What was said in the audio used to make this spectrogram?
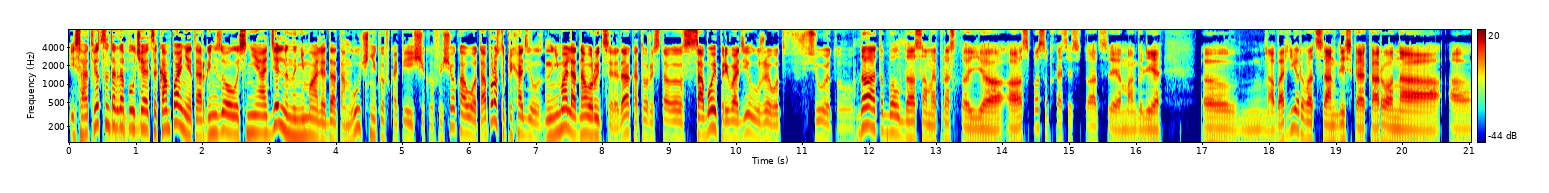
и, соответственно, тогда, получается, компания это организовывалась не отдельно нанимали, да, там, лучников, копейщиков, еще кого-то, а просто приходил, нанимали одного рыцаря, да, который с собой приводил уже вот всю эту... Да, это был, да, самый простой э, способ, хотя ситуации могли э, варьироваться. Английская корона э,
